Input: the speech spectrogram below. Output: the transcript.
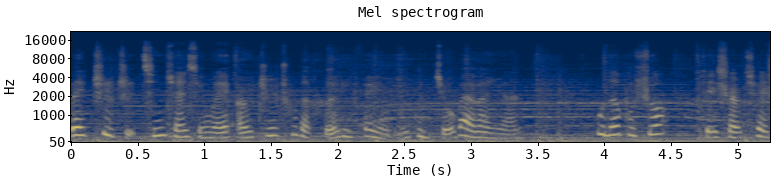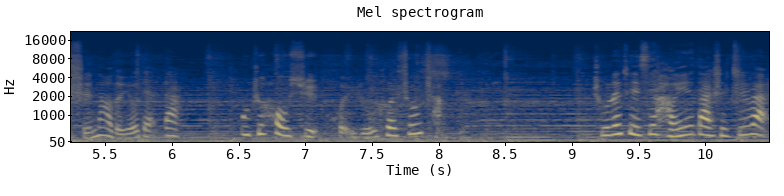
为制止侵权行为而支出的合理费用一共九百万元。不得不说，这事儿确实闹得有点大，不知后续会如何收场。除了这些行业大事之外，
